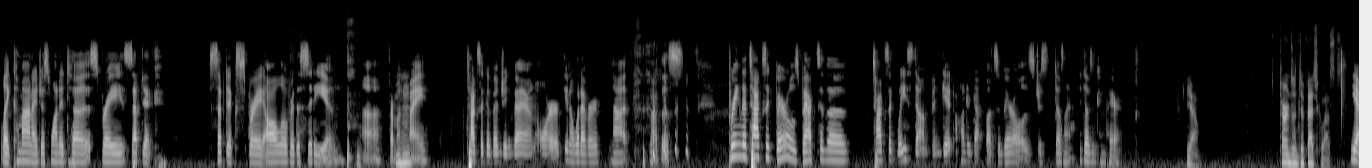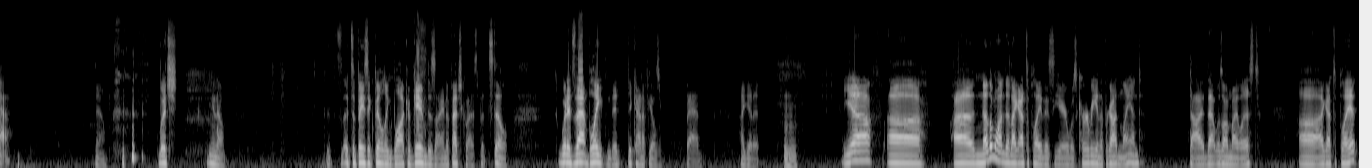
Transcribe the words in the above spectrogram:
like, come on, I just wanted to spray septic, septic spray all over the city and uh, from Mhm. my toxic avenging van, or you know, whatever. Not, not this. Bring the toxic barrels back to the toxic waste dump and get a hundred bucks a barrel is just doesn't it doesn't compare. Yeah. Turns into fetch quests. Yeah. Yeah. Which, you know, it's it's a basic building block of game design, a fetch quest, but still, when it's that blatant, it, it kind of feels bad. I get it. Mm-hmm. Yeah. Uh, another one that I got to play this year was Kirby and the Forgotten Land. Died. That was on my list. Uh, I got to play it.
